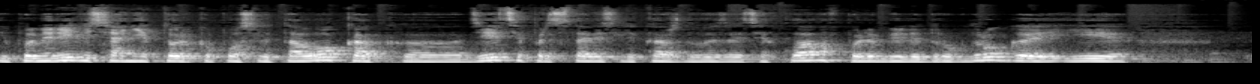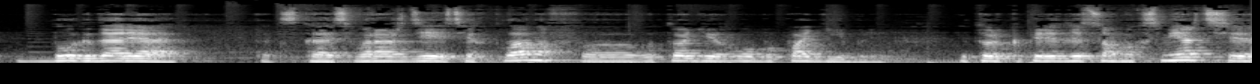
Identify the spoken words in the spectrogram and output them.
и помирились они только после того, как э, дети, представители каждого из этих кланов, полюбили друг друга, и благодаря, так сказать, вражде этих кланов в итоге оба погибли. И только перед лицом их смерти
